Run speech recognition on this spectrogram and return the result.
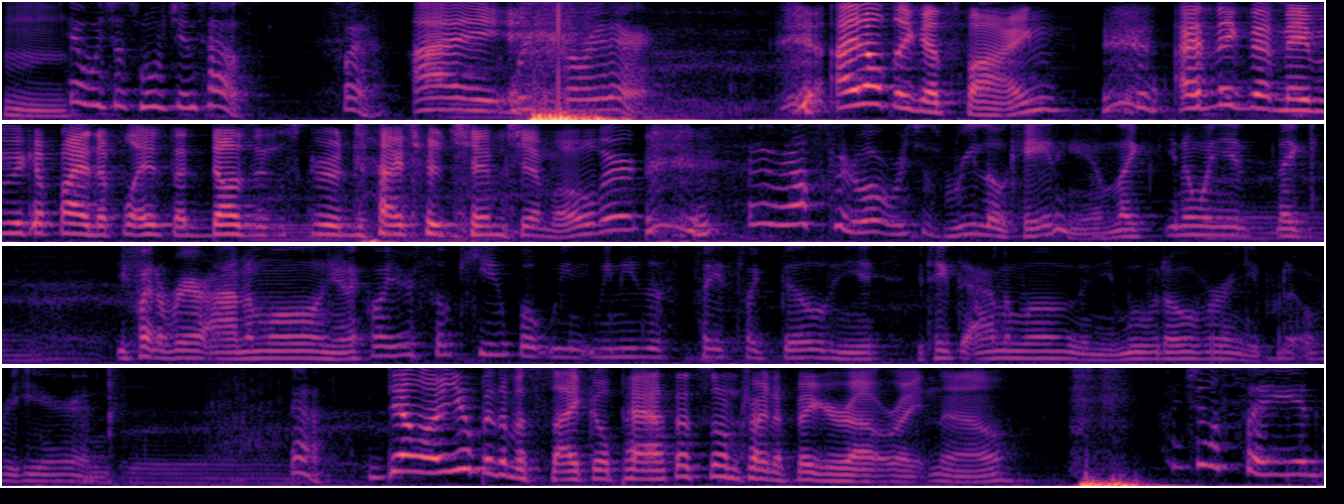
Hmm. Yeah, we just moved Jim's house. It's fine. I. It's already there. I don't think that's fine. I think that maybe we could find a place that doesn't screw Dr. Jim Jim over. I mean, we're not screwing over. We're just relocating him. Like you know when you like you find a rare animal and you're like, oh, you're so cute, but we, we need this place like build, and you, you take the animal and you move it over and you put it over here and yeah. Del, are you a bit of a psychopath? That's what I'm trying to figure out right now. I'm just saying,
